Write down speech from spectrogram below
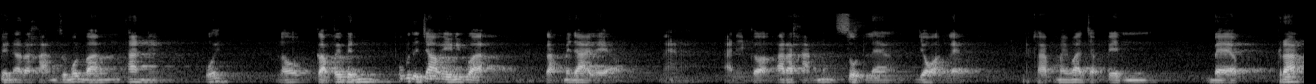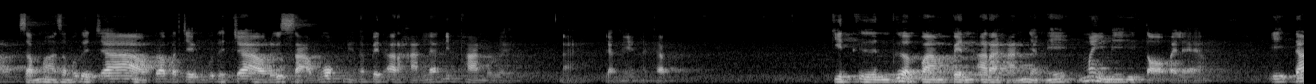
เป็นอรหันต์สมมติบางท่านเนี่ยโอ้ยเรากลับไปเป็นพระพุทธเจ้าเองดีกว่า กลับไม่ได้แล้วนะอันนี้ก็อรหันต์มันสุดแล้วยอดแล้วนะครับ ไม่ว่าจะเป็นแบบ พระสัมมาสัมพุทธเจ้า พระปัจเจกพุทธเจ้า หรือสาวกเนี่ยถ้าเป็นอรหันต์และนิพพานหมดเลยนะอย่างนี้นะครับจิตอื่นเพื่อความเป็นอรหันต์อย่างนี้ไม่มีอีกต่อไปแล้ว อิดา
